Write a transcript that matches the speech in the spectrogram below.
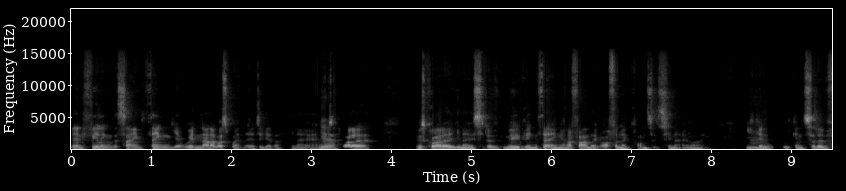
and feeling the same thing. Yet when none of us went there together, you know, and yeah. it was quite a, it was quite a, you know, sort of moving thing. And I find that often at concerts, you know, like you hmm. can, you can sort of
